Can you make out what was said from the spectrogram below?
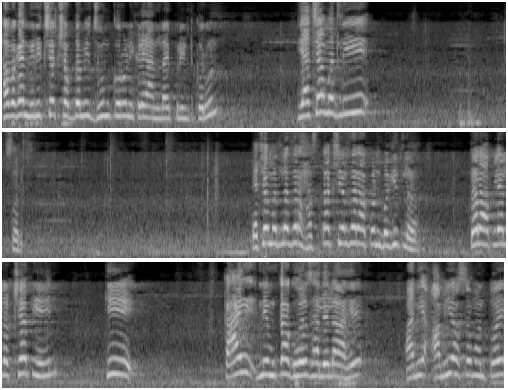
हा बघा निरीक्षक शब्द मी झूम करून इकडे आणलाय प्रिंट करून. याच्यामधली सॉरी याच्यामधलं जर हस्ताक्षर जर आपण बघितलं तर आपल्या लक्षात येईल की काय नेमका घोळ झालेला आहे आणि आम्ही असं म्हणतोय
